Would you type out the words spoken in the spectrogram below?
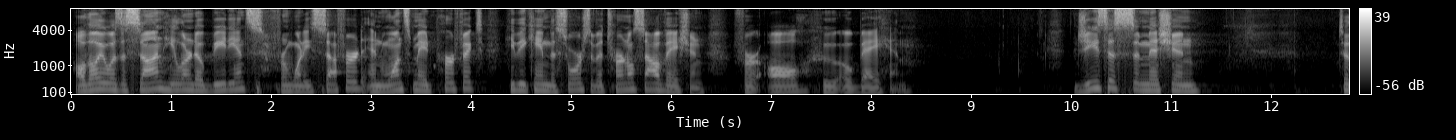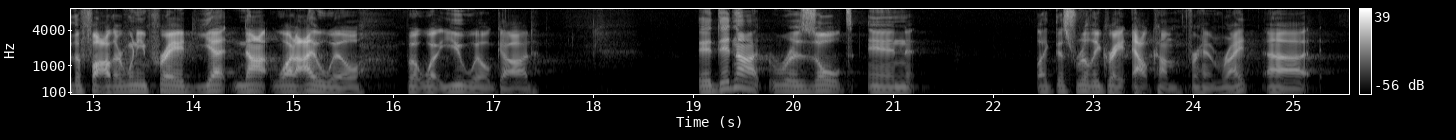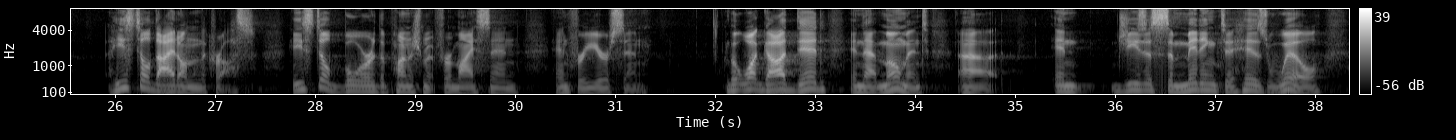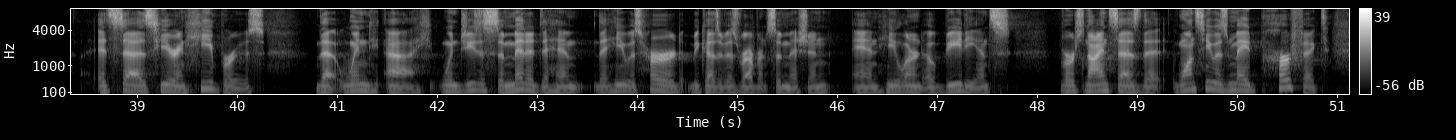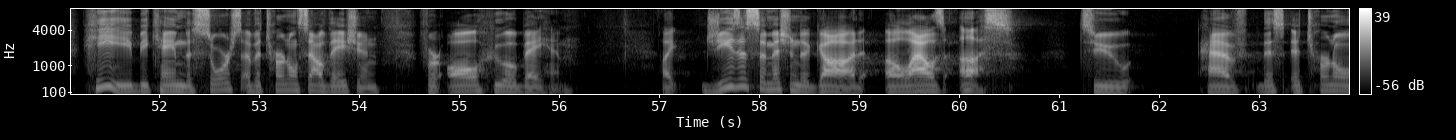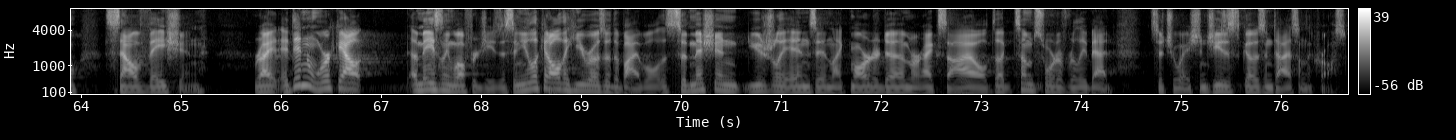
Although he was a son, he learned obedience from what he suffered, and once made perfect, he became the source of eternal salvation for all who obey him. Jesus' submission to the Father when he prayed, Yet not what I will, but what you will, God, it did not result in like this really great outcome for him, right? Uh, he still died on the cross. He still bore the punishment for my sin and for your sin. But what God did in that moment, uh, in Jesus submitting to his will, it says here in Hebrews that when, uh, when Jesus submitted to him, that he was heard because of his reverent submission and he learned obedience. Verse 9 says that once he was made perfect, he became the source of eternal salvation for all who obey him. Like Jesus' submission to God allows us to have this eternal salvation, right? It didn't work out amazingly well for Jesus. And you look at all the heroes of the Bible, the submission usually ends in like martyrdom or exile, like some sort of really bad situation. Jesus goes and dies on the cross.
